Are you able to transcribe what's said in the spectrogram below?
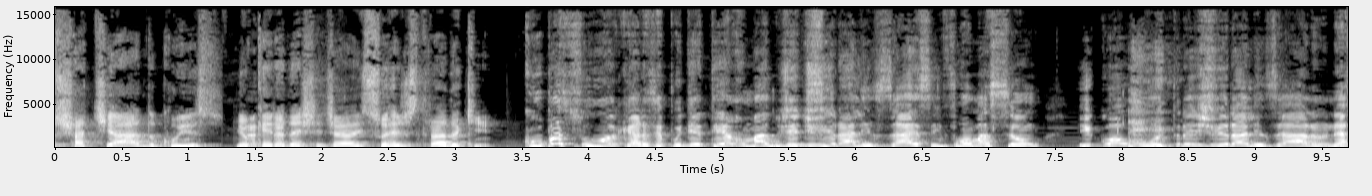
chateado com isso e eu queria deixar já isso registrado aqui culpa sua, cara. Você podia ter arrumado um jeito de viralizar essa informação igual outras viralizaram, né?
